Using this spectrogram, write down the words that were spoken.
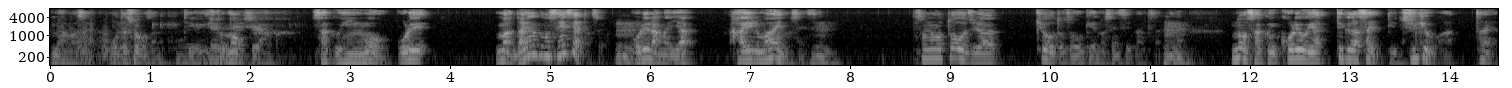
まあまあそうやな。太田翔吾さんっていう人の作品を俺まあ大学の先生やったんですよ、うん。俺らがや入る前の先生、うん。その当時は京都造形の先生になってたんうん。だね、の作品これをやってくださいっていう授業があったんや、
